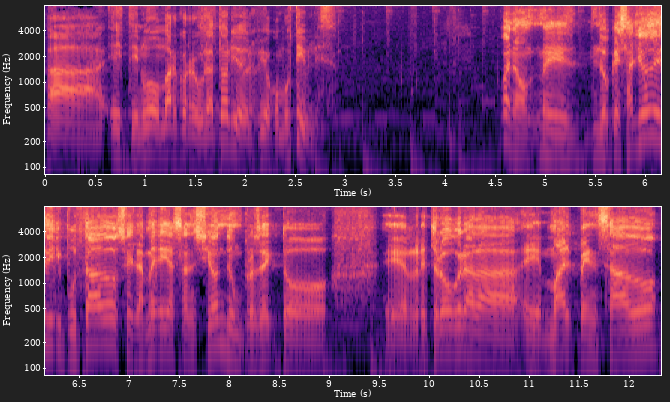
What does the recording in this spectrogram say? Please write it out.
a este nuevo marco regulatorio de los biocombustibles? Bueno, eh, lo que salió de diputados es la media sanción de un proyecto eh, retrógrada, eh, mal pensado,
